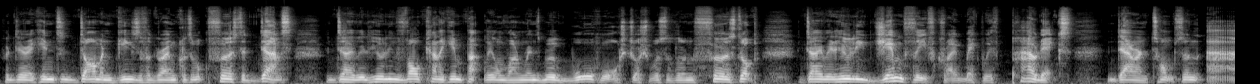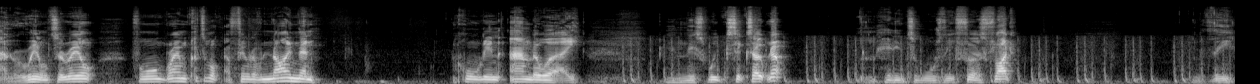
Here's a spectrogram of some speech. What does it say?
for Derek Hinton, Diamond Geezer for Graham Clutterbuck, First to Dance, David Hooley, Volcanic Impact, Leon Van Rensburg, Warhorse, Joshua Sutherland, First Up, David Hooley, Gem Thief, Craig Beckwith, Powdex, Darren Thompson, and Real to Real for Graham Clutterbuck. A field of nine then, called in and away in this week six opener. Heading towards the first flight with the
